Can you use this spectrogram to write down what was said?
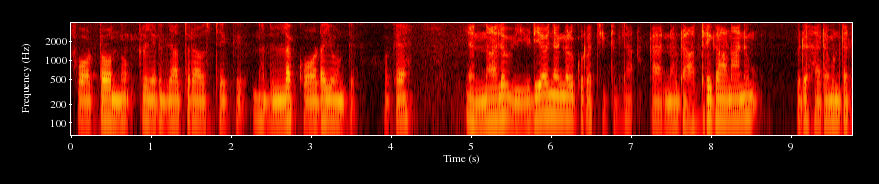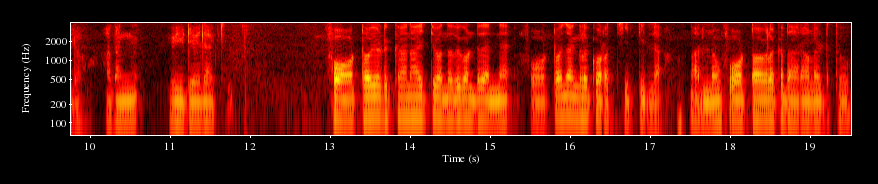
ഫോട്ടോ ഒന്നും ക്ലിയർ ഇല്ലാത്തൊരവസ്ഥയ്ക്ക് നല്ല കോടയുണ്ട്. ഓക്കെ എന്നാലും വീഡിയോ ഞങ്ങൾ കുറച്ചിട്ടില്ല. കാരണം രാത്രി കാണാനും ഒരു ഹരമുണ്ടല്ലോ. അതങ്ങ് വീഡിയോയിലാക്കി. ഫോട്ടോ എടുക്കാനായിട്ട് വന്നതുകൊണ്ട് തന്നെ ഫോട്ടോ ഞങ്ങൾ കുറച്ചിട്ടില്ല. നല്ല ഫോട്ടോകളൊക്കെ ധാരാളം എടുത്തു.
